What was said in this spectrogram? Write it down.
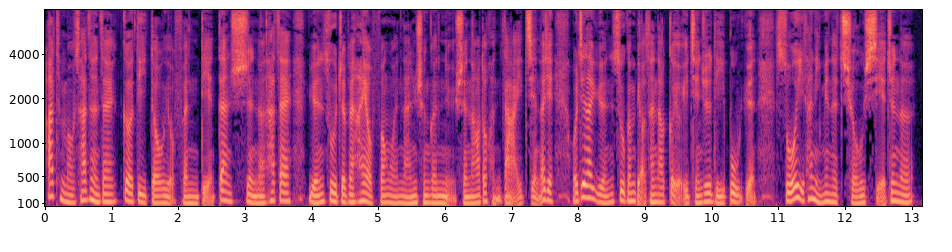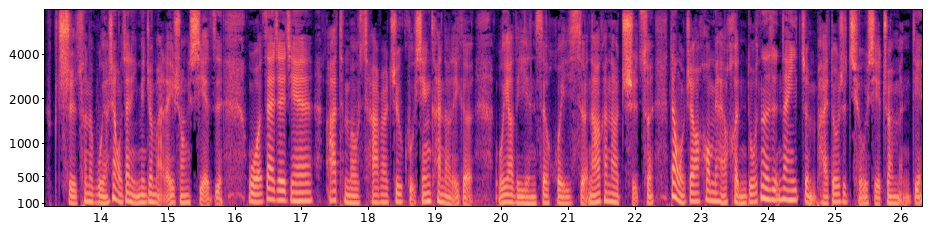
Atmos 它真的在各地都有分店，但是呢，它在元素这边还有分为男生跟女生，然后都很大一间，而且我记得元素跟表参道各有一间，就是离不远，所以它里面的球鞋真的。尺寸都不一样，像我在里面就买了一双鞋子。我在这间 Atmos Harajuku 先看到了一个我要的颜色灰色，然后看到尺寸，但我知道后面还有很多，真的是那一整排都是球鞋专门店。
